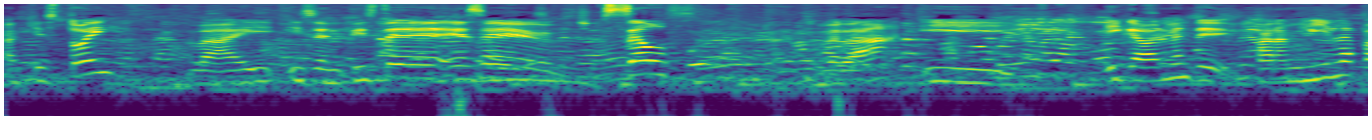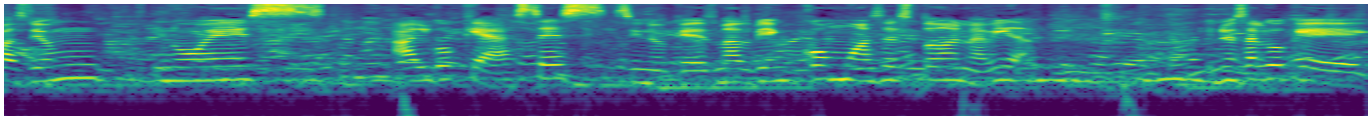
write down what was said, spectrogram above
aquí estoy, Y, sentiste ese self, ¿verdad? Y, y cabalmente, para mí la pasión no es algo que haces, sino que es más bien cómo haces todo en la vida. Y no es algo que,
